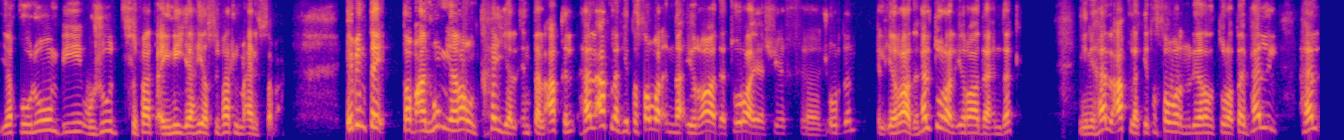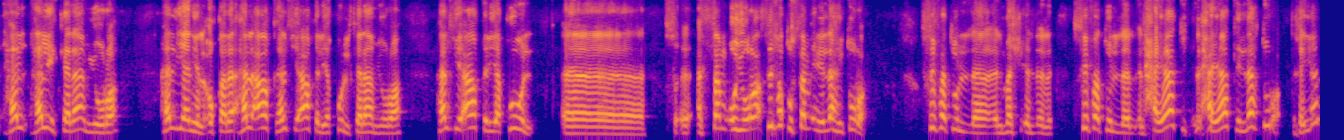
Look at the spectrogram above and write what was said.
يقولون بوجود صفات عينية هي صفات المعاني السبعة. ابن تي... طبعا هم يرون تخيل أنت العقل هل عقلك يتصور أن إرادة ترى يا شيخ جوردن؟ الإرادة. هل ترى الإرادة عندك؟ يعني هل عقلك يتصور ان الاراده ترى طيب هل هل هل هل الكلام يرى؟ هل يعني العقلاء هل عاقل هل في عاقل يقول الكلام يرى؟ هل في عاقل يقول آه السمع يرى؟ صفة السمع لله ترى. صفة المش... صفة الحياة الحياة لله ترى. تخيل.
